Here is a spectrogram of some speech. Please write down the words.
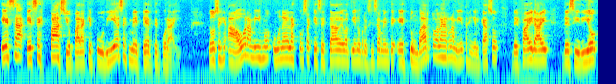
esa, ese espacio para que pudieses meterte por ahí. Entonces, ahora mismo, una de las cosas que se está debatiendo precisamente es tumbar todas las herramientas. En el caso de FireEye, decidió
